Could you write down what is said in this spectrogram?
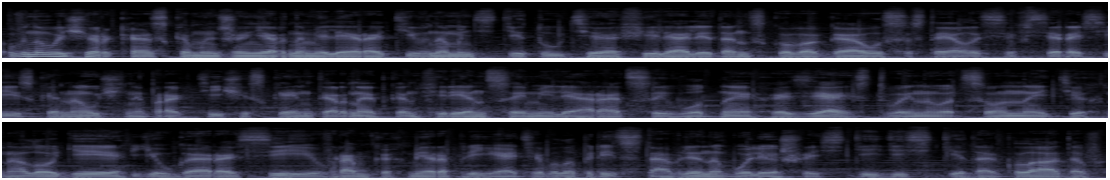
В Новочеркасском инженерно-мелиоративном институте, филиале Донского ГАУ, состоялась Всероссийская научно-практическая интернет-конференция «Мелиорации водное хозяйство. Инновационные технологии Юга России». В рамках мероприятия было представлено более 60 докладов.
